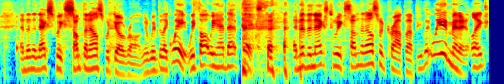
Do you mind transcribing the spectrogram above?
and then the next week something else would go wrong, and we'd be like, wait, we thought we had that fixed, and then the next week something else would crop up. You'd be like, wait a minute, like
